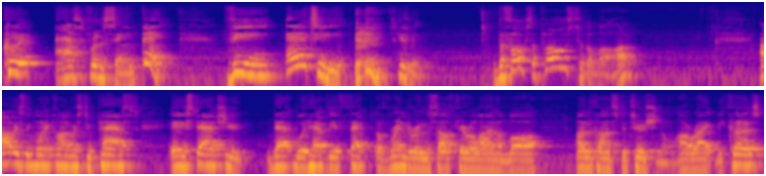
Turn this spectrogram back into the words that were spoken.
could ask for the same thing. The anti, excuse me, the folks opposed to the law obviously wanted Congress to pass a statute that would have the effect of rendering the South Carolina law unconstitutional, all right, because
